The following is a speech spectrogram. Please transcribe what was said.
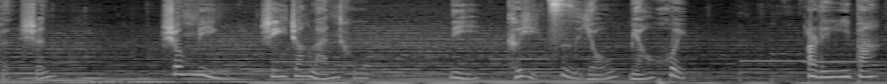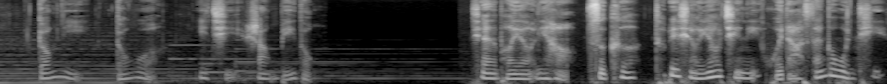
本身。生命是一张蓝图，你可以自由描绘。二零一八，懂你，懂我，一起上笔懂。亲爱的朋友，你好，此刻特别想邀请你回答三个问题：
